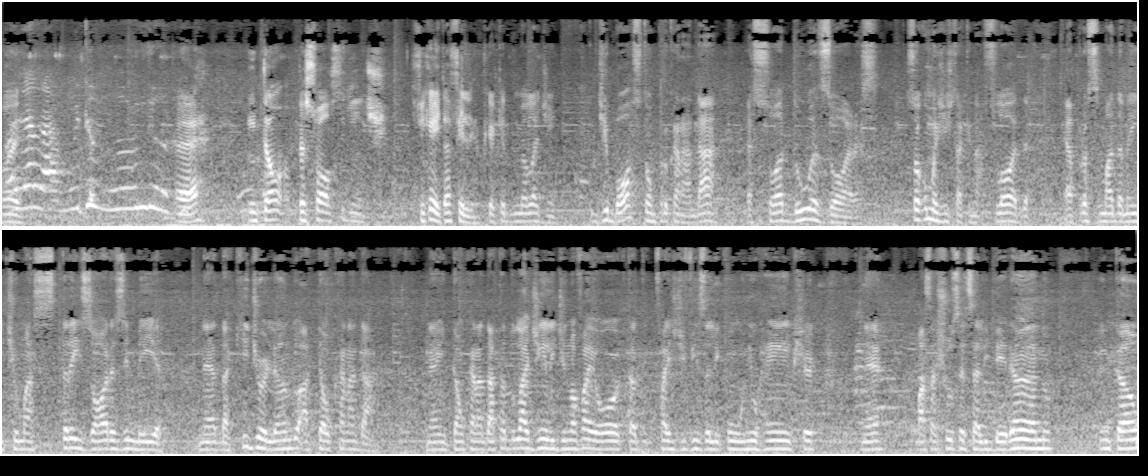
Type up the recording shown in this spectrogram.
Olha lá, muito fundo. É. Então, pessoal, é o seguinte. Fica aí, tá, filha? Fica aqui do meu ladinho. De Boston pro Canadá é só duas horas. Só como a gente tá aqui na Flórida, é aproximadamente umas três horas e meia, né? Daqui de Orlando até o Canadá. Né? Então o Canadá tá do ladinho ali de Nova York, tá, faz divisa ali com o New Hampshire, né? Massachusetts é liberando. Então,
